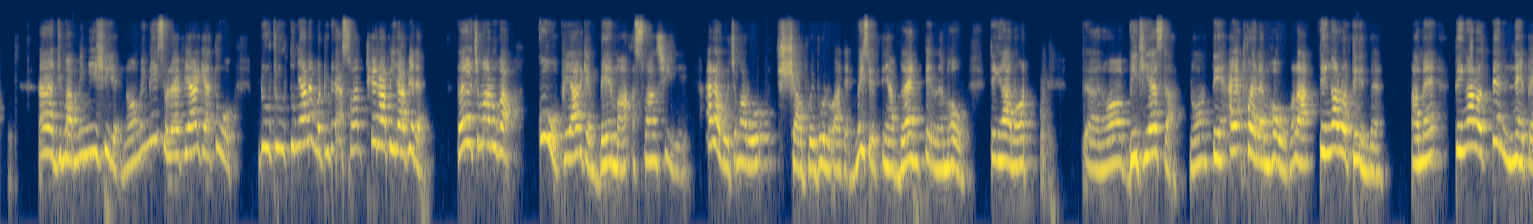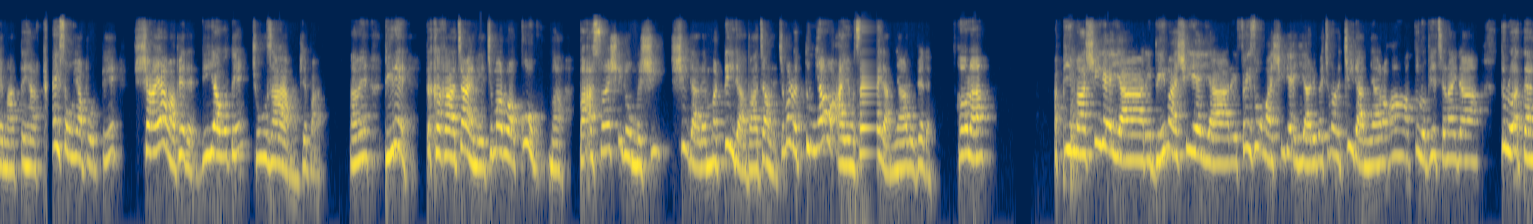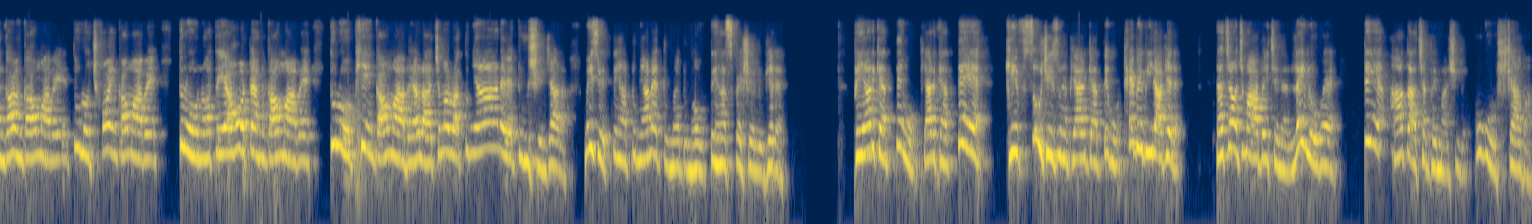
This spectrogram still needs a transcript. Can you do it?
အာဒီမှာမိမိရှိတယ်နော်မိမိဆိုလဲဖျားတကသူ့ကိုတူတူသူများနဲ့မတူတဲ့အစွမ်းထည့်ထားပြီးသားဖြစ်တယ်ဒါကြောင့်ကျမတို့ကကိုယ့်ကိုဖျားတကဘယ်မှာအစွမ်းရှိလဲအဲ့ဒါကိုကျမတို့ရှာဖွေဖို့လိုအပ်တယ်မိတ်ဆွေတင်ဟာ blank တင်လည်းမဟုတ်တင်ကတော့နော် BTS တာနော်တင်အဲ့အဖွဲ့လည်းမဟုတ်ဘူးဟုတ်လားတင်ကတော့တင်ပဲအာမင်သင်ကတော့တင့်နယ်ပယ်မှာသင်ဟာထိုက်ဆုံးရဖို့တင်ရှာရမှာဖြစ်တယ်ဒီရောက်ကိုသင်ကြိုးစားရမှာဖြစ်ပါတယ် အာမင်ဒီနေ့တခါခါကြာရင်လေကျမတို့ကကို့မှာဘာအစွမ်းရှိလို့မရှိရှိတာလဲမတိတာဘာကြောင့်လဲကျမတို့သူများကိုအာယုံစိုက်တာများလို့ဖြစ်တယ်ဟုတ်လားအပြင်မှာရှိတဲ့အရာတွေဘေးမှာရှိတဲ့အရာတွေ Facebook မှာရှိတဲ့အရာတွေပဲကျွန်တော်တို့ကြည့်တာများတော့အာသူ့လိုဖြစ်ချင်လိုက်တာသူ့လိုအတန်ကောင်းရင်ကောင်းပါပဲသူ့လိုချောရင်ကောင်းပါပဲသူ့လိုနော်တရားဟောတန်ကောင်းပါပဲသူ့လိုဖြစ်ရင်ကောင်းပါပဲဟုတ်လားကျွန်တော်တို့ကသူများနဲ့ပဲတူရှင်ကြတာမိတ်ဆွေသင်ဟာသူများနဲ့တူမဲ့တူမဟုတ်သင်ဟာ special လို့ဖြစ်တယ်ဘုရားကတင့်ကိုဘုရားကတင့်ရဲ့ gift စုကျေးဇူးနဲ့ဘုရားကတင့်ကိုထည့်ပေးပြီးသားဖြစ်တယ် ဒါကြောင့်ကျွန်မအားပေးခြင်းနဲ့လိတ်လို့ပဲတင့်ရဲ့အားသာချက်ပေးမှရှိတယ်ကိုကိုရှားပါ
